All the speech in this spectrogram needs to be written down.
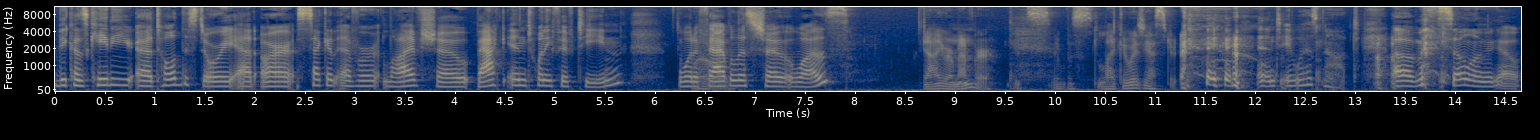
because Katy uh, told the story at our second ever live show back in 2015. What a fabulous show it was! Yeah, I remember. It's, it was like it was yesterday. and it was not um, so long ago.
